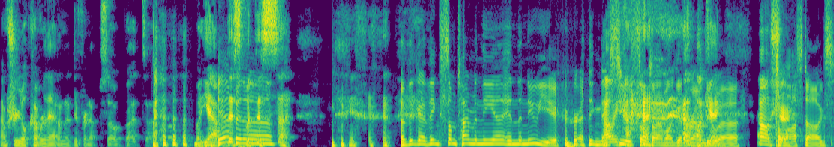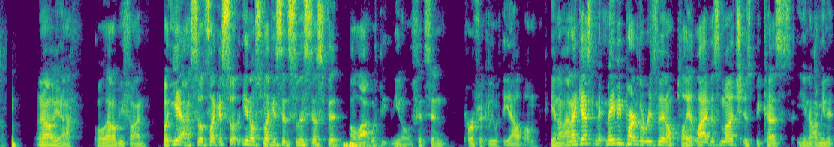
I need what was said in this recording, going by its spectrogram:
I'm sure you'll cover that on a different episode. But uh, but yeah, Yeah, but this but, but this. Uh, I think. I think sometime in the uh, in the new year. I think Oh, next year sometime I'll get around Okay. to uh oh to sure. Lost Dogs. Oh yeah. Well, that'll be fun. But yeah, so it's like I so you know, so like I said, so this does fit a lot with the you know, fits in perfectly with the album. You know, and I guess maybe part of the reason they don't play it live as much is because you know, I mean, it,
